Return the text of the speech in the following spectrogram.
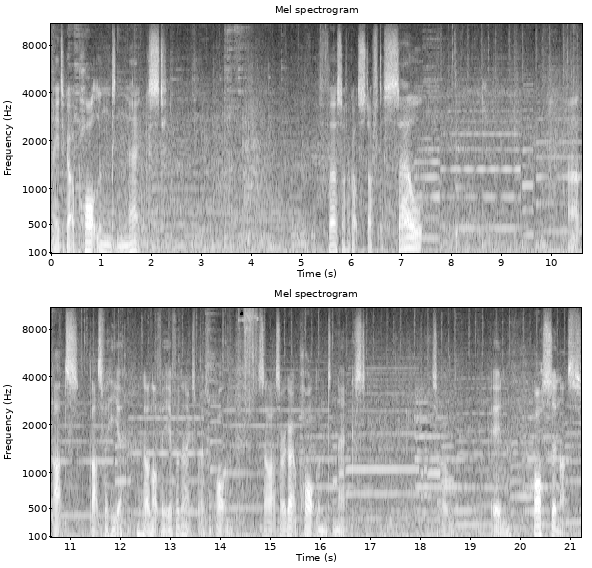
I need to go to Portland next. First off, I've got stuff to sell. Uh, that's that's for here. No, not for here, for the next place, for Portland. So, we're going to Portland next. So, in Boston, that's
